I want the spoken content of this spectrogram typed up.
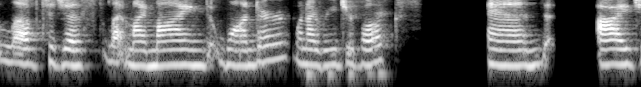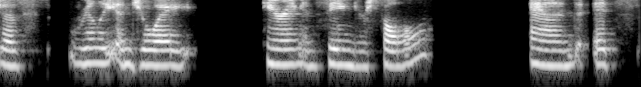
love to just let my mind wander when I read your books. And I just really enjoy hearing and seeing your soul. And it's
